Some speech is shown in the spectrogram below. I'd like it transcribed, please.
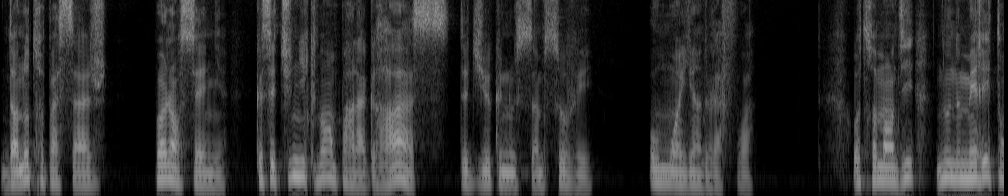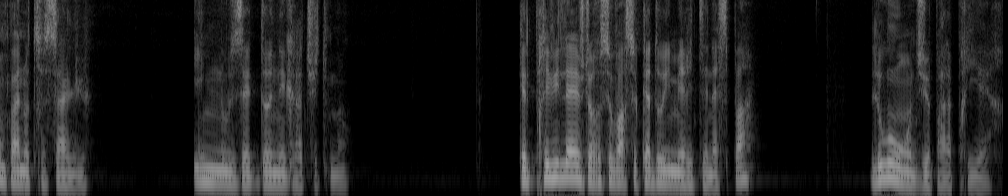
Dans notre passage, Paul enseigne que c'est uniquement par la grâce de Dieu que nous sommes sauvés, au moyen de la foi. Autrement dit, nous ne méritons pas notre salut. Il nous est donné gratuitement. Quel privilège de recevoir ce cadeau immérité, n'est-ce pas? Louons Dieu par la prière.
